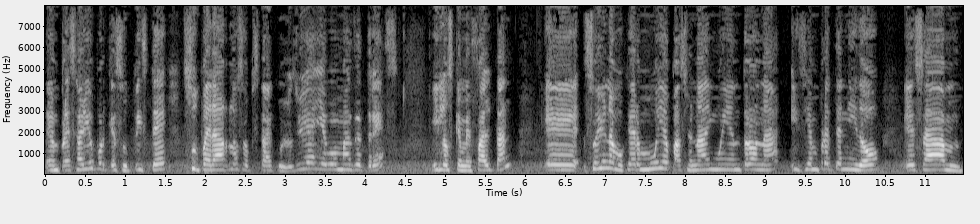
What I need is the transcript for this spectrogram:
empresario porque supiste superar los obstáculos. Yo ya llevo más de tres y los que me faltan. Eh, soy una mujer muy apasionada y muy entrona y siempre he tenido esa mm,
